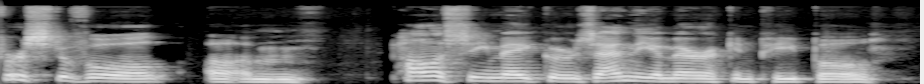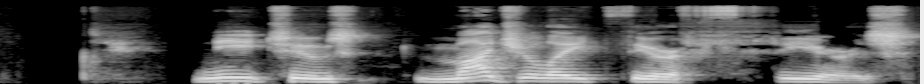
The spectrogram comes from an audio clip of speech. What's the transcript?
first of all, um, policymakers and the American people need to modulate their fears.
